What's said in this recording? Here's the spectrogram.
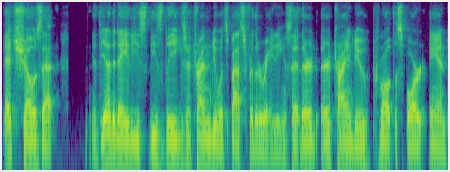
it shows that at the end of the day, these these leagues are trying to do what's best for their ratings. They're they're trying to promote the sport and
